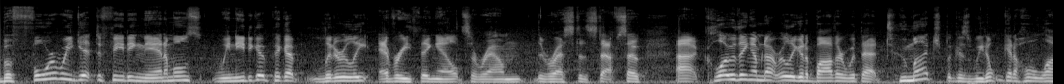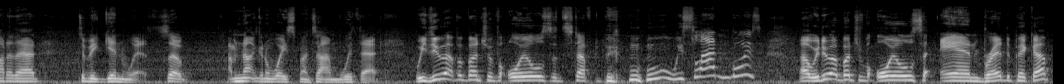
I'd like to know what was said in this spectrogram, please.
Before we get to feeding the animals, we need to go pick up literally everything else around the rest of the stuff. So uh, clothing, I'm not really going to bother with that too much because we don't get a whole lot of that to begin with. So I'm not going to waste my time with that. We do have a bunch of oils and stuff to pick. we sliding, boys. Uh, we do have a bunch of oils and bread to pick up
